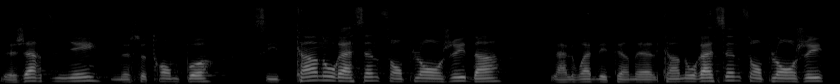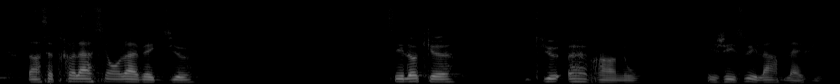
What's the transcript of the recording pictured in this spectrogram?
le jardinier ne se trompe pas. C'est quand nos racines sont plongées dans la loi de l'Éternel, quand nos racines sont plongées dans cette relation-là avec Dieu, c'est là que Dieu œuvre en nous. Et Jésus est l'arbre de la vie.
